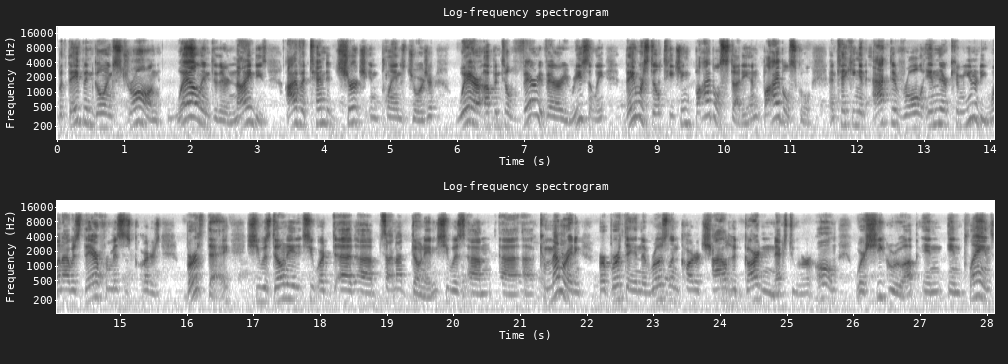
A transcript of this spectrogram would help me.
but they've been going strong well into their 90s. I've attended church in Plains, Georgia, where up until very, very recently, they were still teaching Bible study and Bible school and taking an active role in their community. When I was there for Mrs. Carter's birthday, she was donated, she or uh, uh, sorry, not donating, she was um, uh, uh, commemorating her birthday in the Rosalynn Carter Childhood Garden next to her home, where she grew up in in Plains,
